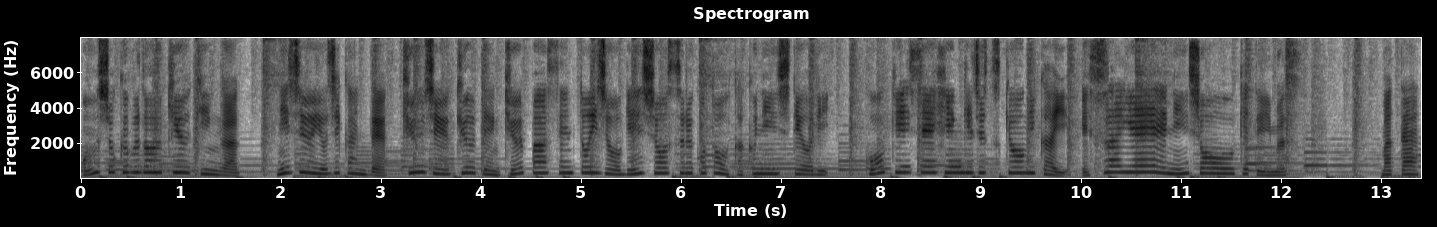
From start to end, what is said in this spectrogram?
温色ブドウ球菌が24時間で99.9%以上減少することを確認しており、抗菌製品技術協議会 SIAA 認証を受けています。また、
